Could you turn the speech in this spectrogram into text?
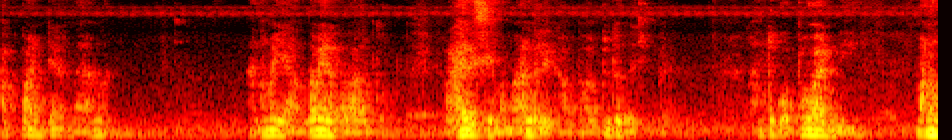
అప్ప అంటే నాన్న అన్నమయ్య అందమైన పదాలతో రాయలసీమ మాండలికాలతో అద్భుతంగా చెప్పాడు. అంత గొప్పవాడిని మనం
